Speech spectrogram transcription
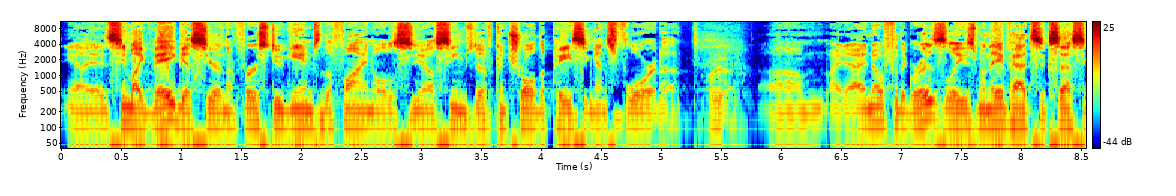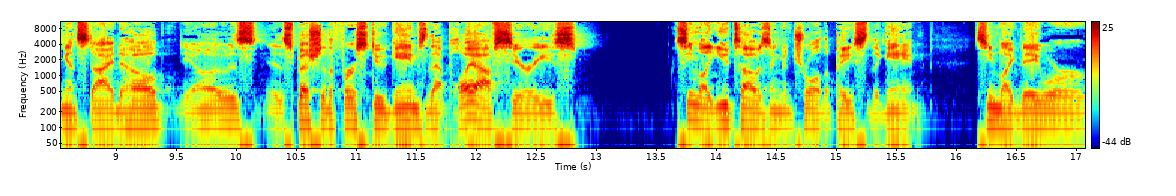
you know, it seemed like Vegas here in the first two games of the finals, you know, seems to have controlled the pace against Florida. Oh yeah. Um, I, I, know for the Grizzlies when they've had success against Idaho, you know, it was especially the first two games of that playoff series. Seemed like Utah was in control of the pace of the game. It seemed like they were,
